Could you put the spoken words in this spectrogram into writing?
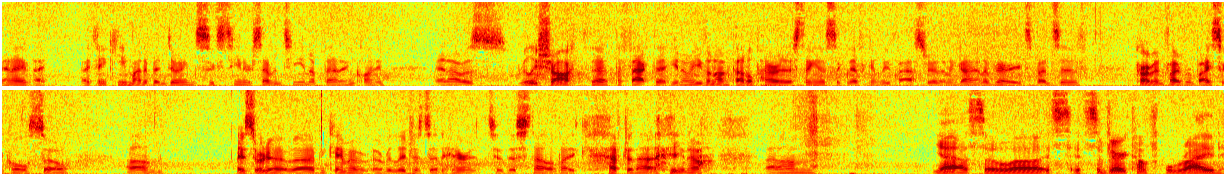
And I, I, I think he might have been doing 16 or 17 up that incline. And I was really shocked that the fact that, you know, even on pedal power, this thing is significantly faster than a guy on a very expensive carbon fiber bicycle. So um, I sort of uh, became a, a, religious adherent to this style of bike after that, you know. Um, yeah, so uh, it's it's a very comfortable ride,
